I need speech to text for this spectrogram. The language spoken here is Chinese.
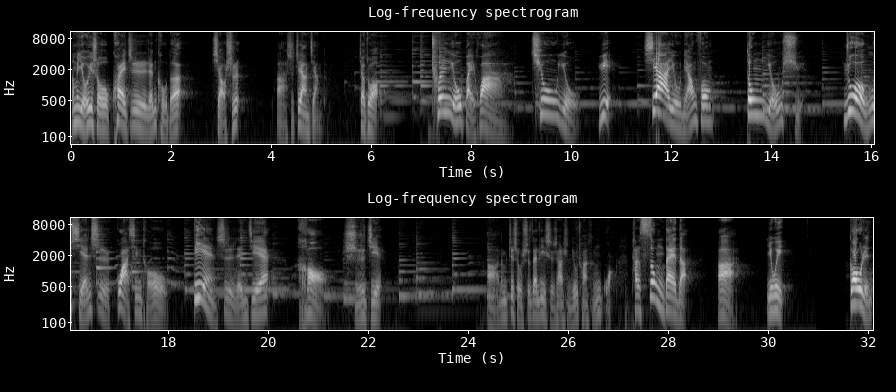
那么有一首脍炙人口的小诗，啊，是这样讲的，叫做“春有百花，秋有月，夏有凉风，冬有雪。若无闲事挂心头，便是人间好时节。”啊，那么这首诗在历史上是流传很广，它是宋代的啊。一位高人，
